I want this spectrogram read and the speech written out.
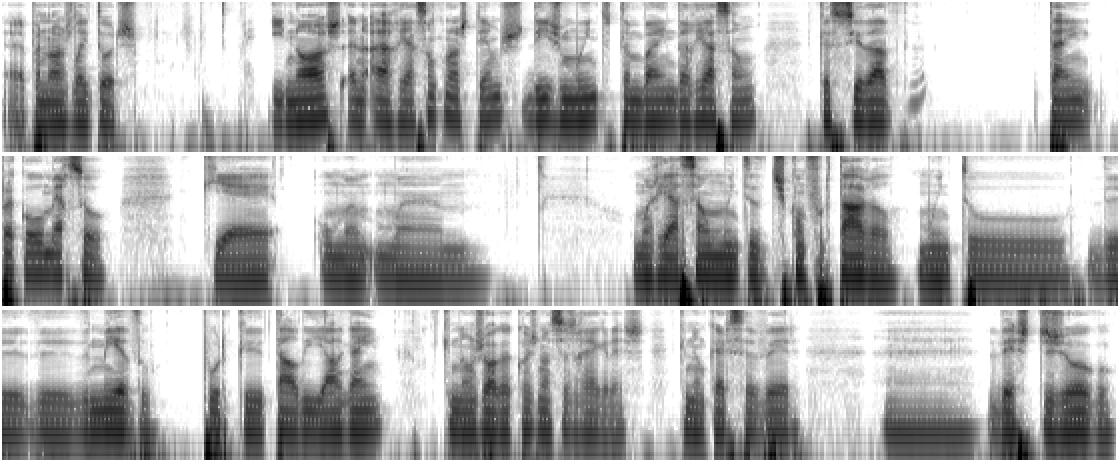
eh, para nós leitores. E nós, a, reação que nós temos diz muito também da reação que a sociedade tem para com o Merceau, que é uma, uma, uma reação muito desconfortável, muito de, de, de medo, porque está ali alguém que não joga com as nossas regras, que não quer saber uh, deste jogo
